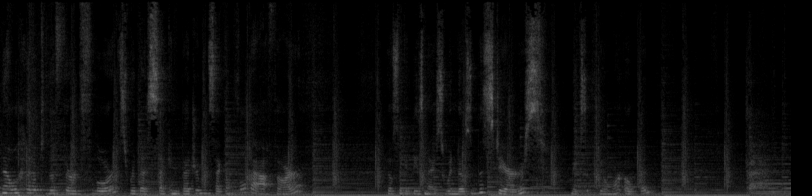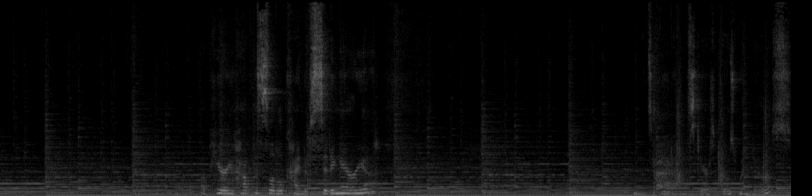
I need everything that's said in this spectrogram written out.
Now we'll head up to the third floor. It's where the second bedroom and second full bath are. You also get these nice windows of the stairs. Makes it feel more open. Up here you have this little kind of sitting area. And downstairs of those windows.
